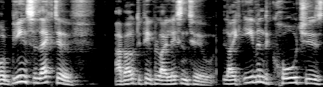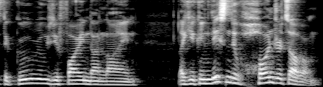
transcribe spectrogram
But being selective about the people I listen to, like even the coaches, the gurus you find online, like you can listen to hundreds of them.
